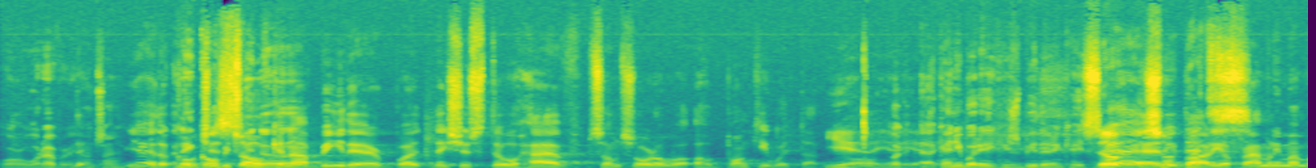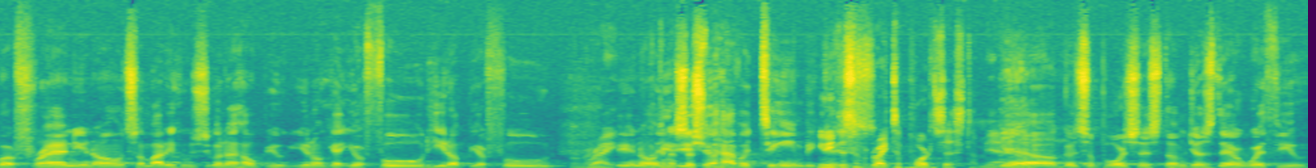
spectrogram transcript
or whatever. You know what I'm saying? Yeah, the And they coach itself the- cannot be there, but they should still have some sort of a, a bunkie with them. you Yeah, know? yeah, Like, yeah. like anybody can just be there in case. So- yeah, so anybody, a family member, a friend, you know, somebody who's going to help you, you know, get your food, heat up your food. Right. You know, Like an you, you should have a team because You need the right support system. Yeah. yeah, a good support system just there with you.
